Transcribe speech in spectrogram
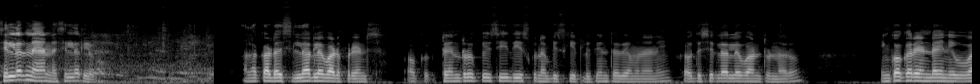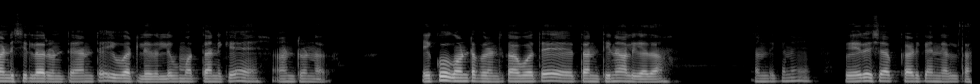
సిల్లర్నే అన్న సిల్లర్లు అలా కాడ సిల్లర్ లేవాడు ఫ్రెండ్స్. ఒక టెన్ రూపీస్ తీసుకున్న బిస్కెట్లు తింటుందేమోనని. కాకపోతే చిల్లర లేవు అంటున్నారు. ఇంకొక రెండు అయిన ఇవ్వండి సిల్లర్ ఉంటే అంటే ఇవ్వట్లేదు లేవు మొత్తానికే అంటున్నారు. ఎక్కువగా ఉంటా ఫ్రెండ్స్ కాకపోతే తను తినాలి కదా. అందుకనే వేరే షాప్ కాడికి అని వెళ్తా.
